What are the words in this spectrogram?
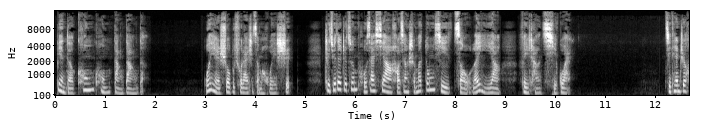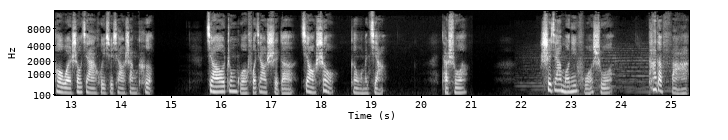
变得空空荡荡的。我也说不出来是怎么回事，只觉得这尊菩萨像好像什么东西走了一样，非常奇怪。几天之后，我收假回学校上课，教中国佛教史的教授。跟我们讲，他说：“释迦牟尼佛说，他的法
